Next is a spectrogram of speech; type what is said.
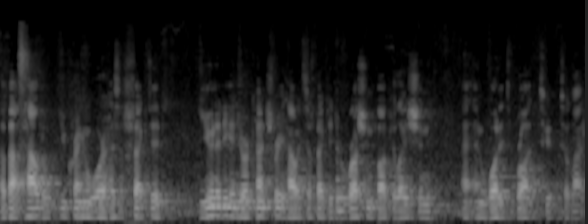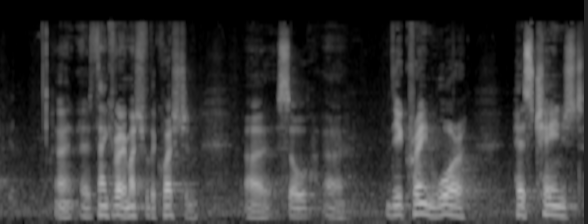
about how the Ukraine war has affected unity in your country, how it's affected your Russian population, and, and what it's brought to, to Latvia? Uh, uh, thank you very much for the question. Uh, so, the Ukraine war has changed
